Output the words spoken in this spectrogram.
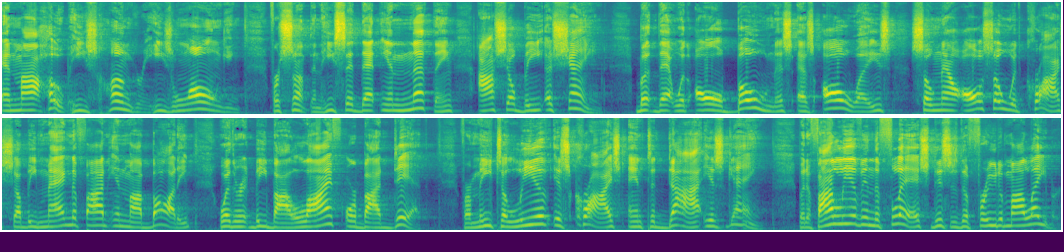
and my hope. He's hungry, he's longing for something. He said that in nothing I shall be ashamed, but that with all boldness, as always, so now also with Christ shall be magnified in my body, whether it be by life or by death. For me to live is Christ, and to die is gain. But if I live in the flesh, this is the fruit of my labor.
